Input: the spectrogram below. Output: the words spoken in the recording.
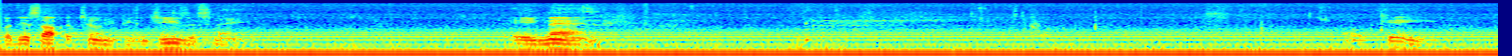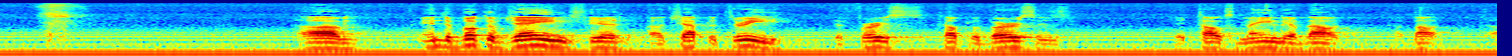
for this opportunity. In Jesus' name, amen. Okay. Um, in the book of James, here, uh, chapter 3, the first couple of verses, it talks mainly about, about uh,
